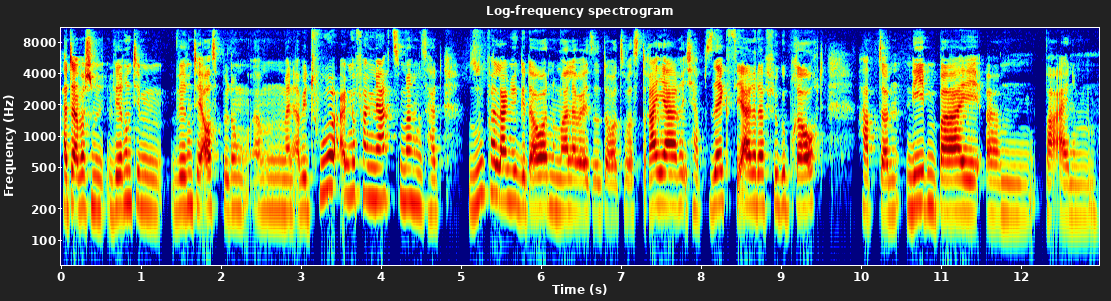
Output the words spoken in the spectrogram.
hatte aber schon während dem während der Ausbildung ähm, mein Abitur angefangen nachzumachen. Das hat super lange gedauert. Normalerweise dauert sowas drei Jahre. Ich habe sechs Jahre dafür gebraucht. Habe dann nebenbei ähm, bei einem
